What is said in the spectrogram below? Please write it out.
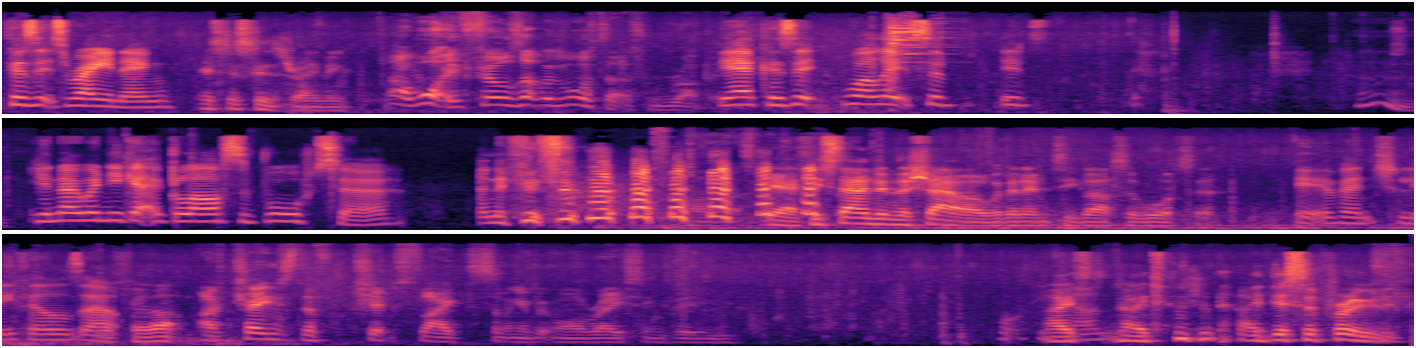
Because it's raining. It's just is raining. Oh, what? It fills up with water? That's rubbish. Yeah, because it. Well, it's a. It's. Hmm. You know when you get a glass of water, and if it's, Oh, Yeah, if you stand in the shower with an empty glass of water, it eventually fills up. fill up. I've changed the ship's flag to something a bit more racing theme. What have you I, done? I. I disapprove.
